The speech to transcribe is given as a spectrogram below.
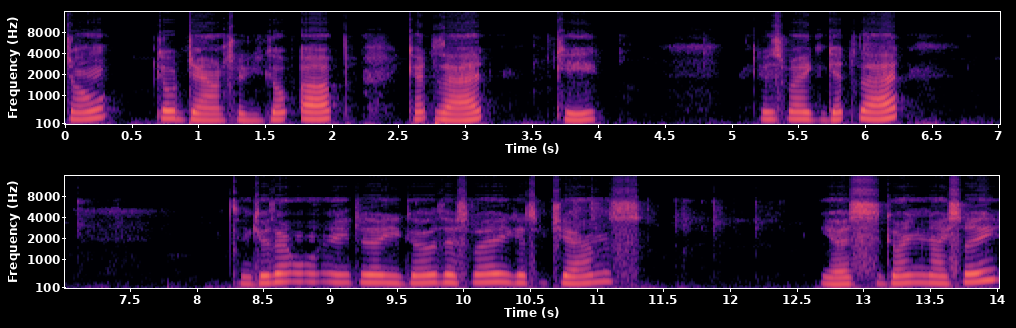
Don't go down, so you go up, get that key. This way, get that. Then go that way, you go this way, you get some gems. Yes, going nicely.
